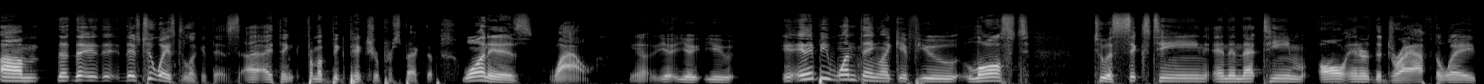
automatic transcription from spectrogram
Um, the, the, the, there's two ways to look at this. I, I, think from a big picture perspective. One is wow, you know, you, you, you and it'd be one thing like if you lost to a 16 and then that team all entered the draft the way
